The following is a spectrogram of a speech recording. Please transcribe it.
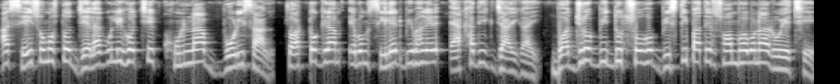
আর সেই সমস্ত জেলাগুলি হচ্ছে খুলনা, বরিশাল চট্টগ্রাম এবং সিলেট বিভাগের একাধিক জায়গায়। বজ্র বিদ্যুৎ সহ বৃষ্টিপাতের সম্ভাবনা রয়েছে।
